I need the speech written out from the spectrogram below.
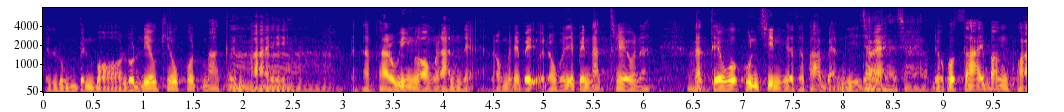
เป็นหลุมเป็นบ่อรถเลี้ยวเคี้ยวคดมากเกินไปอ่า นะครับถ้าเราวิ่งลองรันเนี่ยเราไม่ได้ไปเราไม่ได้เป็นนักเทรลนะนักเทรลก็คุ้นชินกับสภาพแบบนี้ใช่ไหมใช่ใช่ครับเดี๋ยวเขาซ้ายบ้างขวา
